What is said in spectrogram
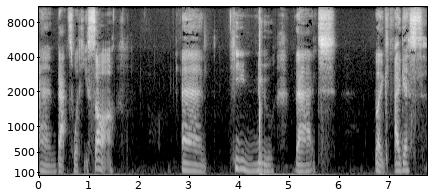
and that's what he saw. And he knew that, like, I guess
